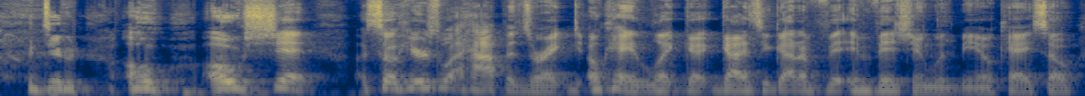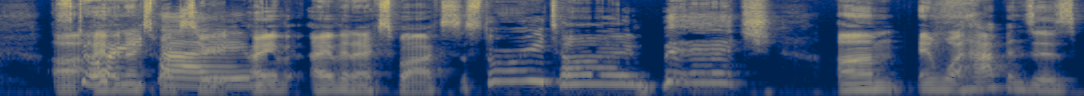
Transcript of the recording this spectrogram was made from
dude oh oh shit. So here's what happens right? Okay like guys you gotta vi- envision with me okay? So uh, i have an xbox series i have i have an xbox. Story time bitch. Um and what happens is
